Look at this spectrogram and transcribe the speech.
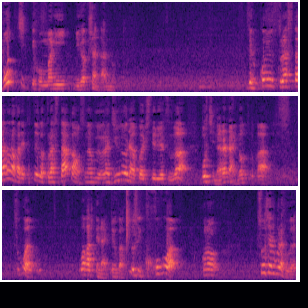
ぼっちってほんまに理学者になるの？でこういうクラスターの中で例えばクラスター間をつなぐような重要な役割してるやつは墓地にならないの？とかそこは分かってないというか要するにここはこのソーシャルグラフが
